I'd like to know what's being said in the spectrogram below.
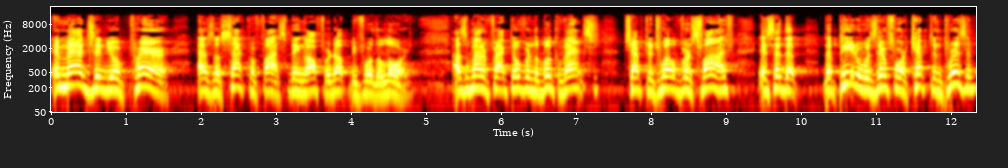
Imagine your prayer as a sacrifice being offered up before the Lord. As a matter of fact, over in the book of Acts, chapter 12, verse 5, it said that, that Peter was therefore kept in prison,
